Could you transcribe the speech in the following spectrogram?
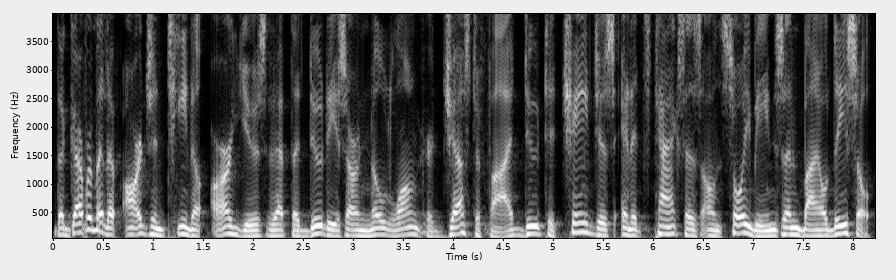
the government of Argentina argues that the duties are no longer justified due to changes in its taxes on soybeans and biodiesel.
